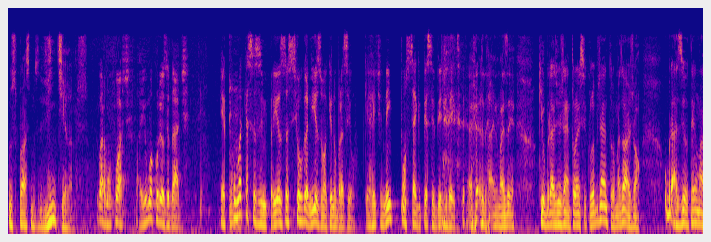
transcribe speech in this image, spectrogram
nos próximos 20 anos. Agora, Monforte, aí uma curiosidade é como é que essas empresas se organizam aqui no Brasil, que a gente nem consegue perceber direito. é verdade, mas é, que o Brasil já entrou nesse clube, já entrou. Mas olha, João, o Brasil tem uma,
